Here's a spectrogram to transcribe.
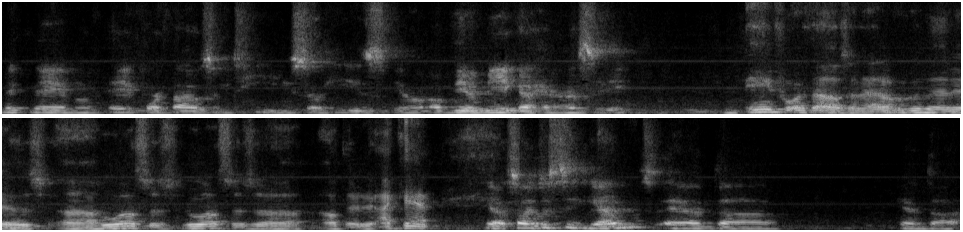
nickname of A four thousand T, so he's, you know, of the Amiga heresy. A four thousand, I don't know who that is. Uh, who else is, who else is, uh, out there? I can't, Yeah, so I just see Jens and, uh, and, uh,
